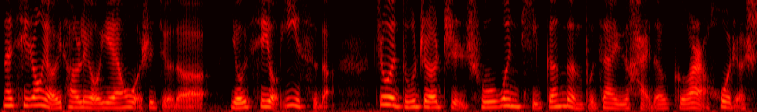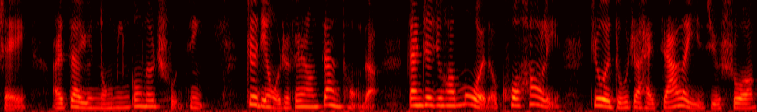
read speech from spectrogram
那其中有一条留言，我是觉得尤其有意思的。这位读者指出，问题根本不在于海德格尔或者谁，而在于农民工的处境。这点我是非常赞同的，但这句话末尾的括号里，这位读者还加了一句说：“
